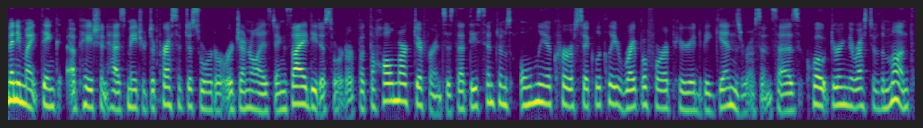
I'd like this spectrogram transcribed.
many might think a patient has major depressive disorder disorder or generalized anxiety disorder, but the hallmark difference is that these symptoms only occur cyclically right before a period begins, Rosen says. Quote, during the rest of the month,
